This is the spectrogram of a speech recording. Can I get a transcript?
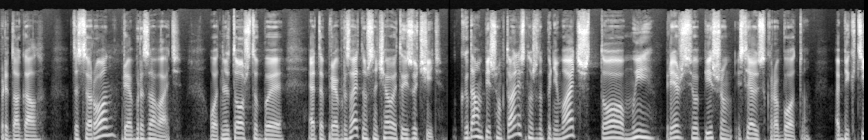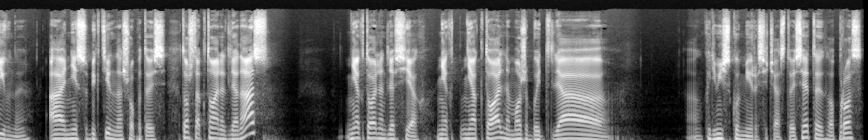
предлагал Цицерон, преобразовать. Вот, для того, чтобы это преобразовать, нужно сначала это изучить. Когда мы пишем актуальность, нужно понимать, что мы прежде всего пишем исследовательскую работу, объективную, а не субъективный наш опыт. То есть то, что актуально для нас, не актуально для всех. Не, не актуально, может быть, для а, академического мира сейчас. То есть это вопрос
